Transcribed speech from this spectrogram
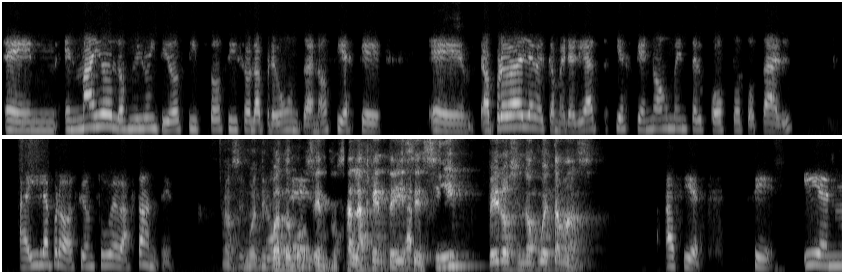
En, en mayo del 2022 Ipsos hizo la pregunta, ¿no? Si es que eh, aprueba la bicameralidad, si es que no aumenta el costo total, ahí la aprobación sube bastante. A 54%. o sea, la gente dice sí, pero si no cuesta más. Así es, sí. Y en,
